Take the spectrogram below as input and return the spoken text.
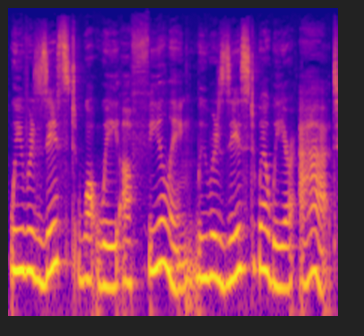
We resist what we are feeling, we resist where we are at.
